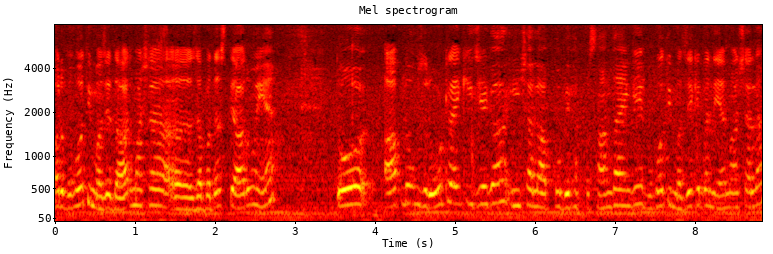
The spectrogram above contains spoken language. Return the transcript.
और बहुत ही मज़ेदार माशा ज़बरदस्त तैयार हुए हैं। तो आप लोग ज़रूर ट्राई कीजिएगा। इंशाल्लाह आपको बेहद पसंद आएँगे। बहुत ही मज़े के बने हैं, माशाल्लाह।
